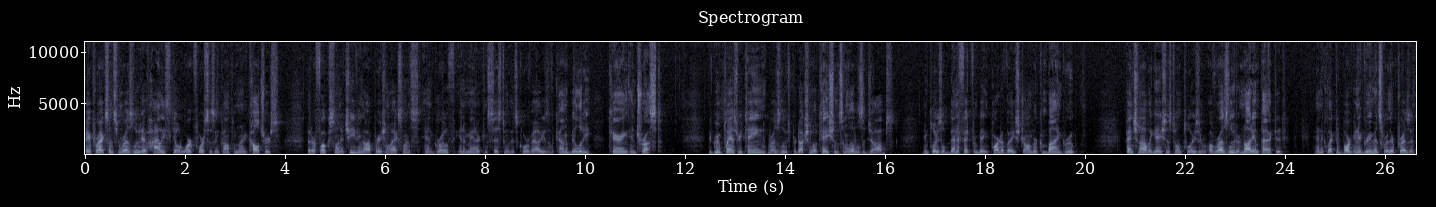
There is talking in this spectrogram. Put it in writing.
Paper Excellence and Resolute have highly skilled workforces and complementary cultures that are focused on achieving operational excellence and growth in a manner consistent with its core values of accountability, caring, and trust. The group plans to retain Resolute's production locations and levels of jobs. Employees will benefit from being part of a stronger combined group. Pension obligations to employees of Resolute are not impacted, and the collective bargaining agreements where they're present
